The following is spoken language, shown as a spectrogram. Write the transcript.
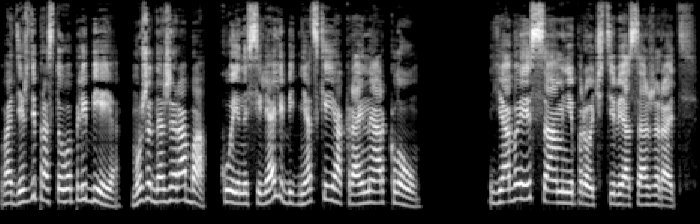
в одежде простого плебея, может даже раба, кои населяли бедняцкие окраины Арклоу. «Я бы и сам не прочь тебя сожрать!»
